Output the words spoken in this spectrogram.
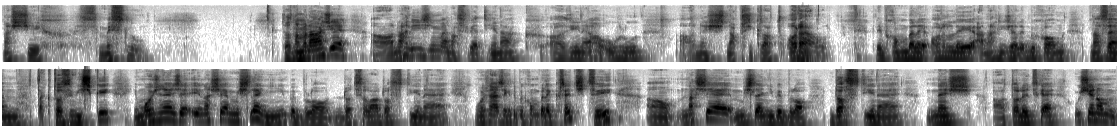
našich smyslů. To znamená, že nahlížíme na svět jinak z jiného úhlu než například orel. Kdybychom byli orly a nahlíželi bychom na zem takto z výšky, je možné, že i naše myšlení by bylo docela dost jiné. Možná, že kdybychom byli křečci, naše myšlení by bylo dost jiné než to lidské. Už jenom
